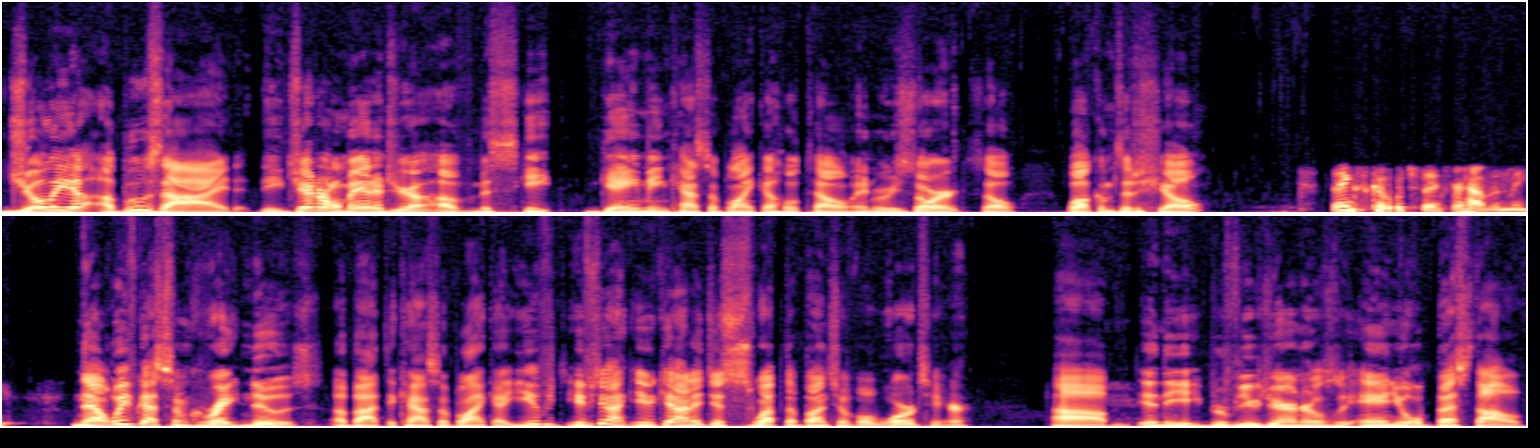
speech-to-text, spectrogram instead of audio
Julia Abuzaid, the general manager of Mesquite Gaming Casablanca Hotel and Resort. So, welcome to the show. Thanks, Coach. Thanks for having me. Now we've got some great news about the Casablanca. You've you've you kind of just swept a bunch of awards here um, in the Review Journal's annual Best of,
